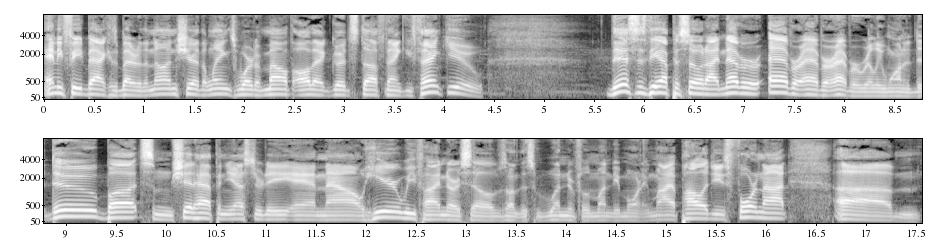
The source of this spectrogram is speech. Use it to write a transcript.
Any feedback is better than none. Share the links, word of mouth, all that good stuff. Thank you. Thank you. This is the episode I never, ever, ever, ever really wanted to do, but some shit happened yesterday, and now here we find ourselves on this wonderful Monday morning. My apologies for not um,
